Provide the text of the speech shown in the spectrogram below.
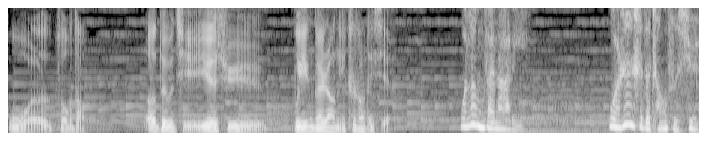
我做不到。呃，对不起，也许不应该让你知道这些。我愣在那里。我认识的程子旭，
